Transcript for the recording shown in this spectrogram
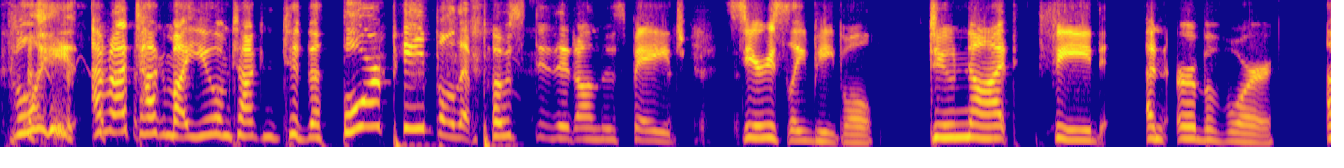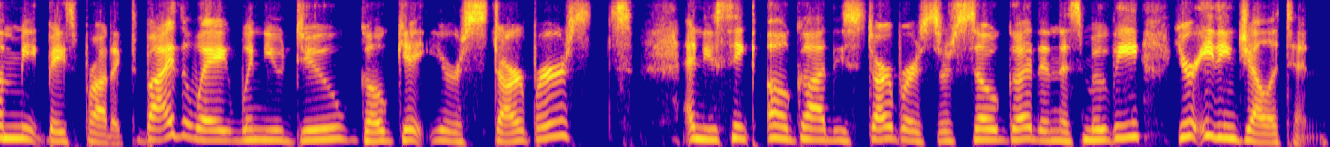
please. I'm not talking about you. I'm talking to the four people that posted it on this page. Seriously, people, do not feed an herbivore a meat based product. By the way, when you do go get your Starbursts and you think, oh God, these Starbursts are so good in this movie, you're eating gelatin.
